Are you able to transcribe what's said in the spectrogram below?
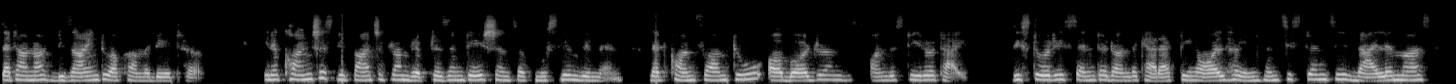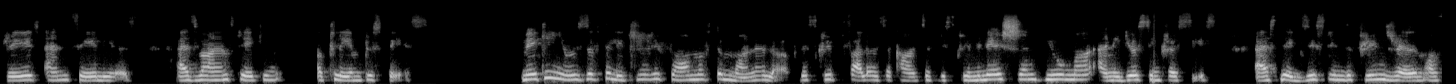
that are not designed to accommodate her. In a conscious departure from representations of Muslim women that conform to or border on, on the stereotype, the story is centered on the character in all her inconsistencies, dilemmas, rage, and failures, as once taking a claim to space. Making use of the literary form of the monologue, the script follows accounts of discrimination, humor, and idiosyncrasies as they exist in the fringe realm of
